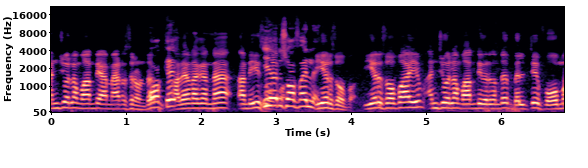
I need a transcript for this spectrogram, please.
അഞ്ചു കൊല്ലം വാറണ്ടി ആ മാട്രസിനുണ്ട്. അതേപോലെ അതേ തന്നെ ഈ ഒരു സോഫ അല്ലേ? ഈ ഒരു സോഫ. ഈ ഒരു സോഫയും അഞ്ചു കൊല്ലം വാറണ്ടി വരുന്നുണ്ട്. ബെൽറ്റ് ഫോം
